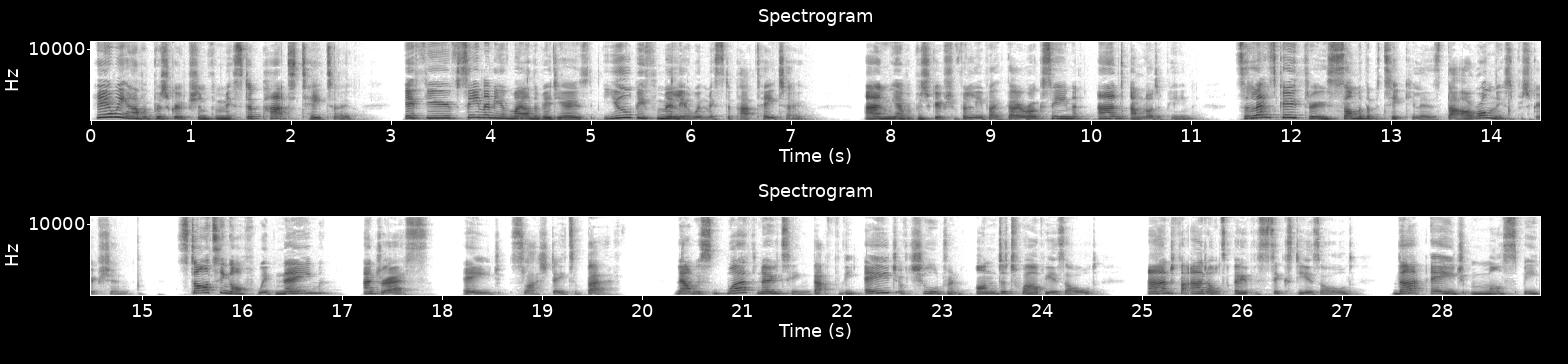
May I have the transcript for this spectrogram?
Here we have a prescription for Mr. Pat Tato. If you've seen any of my other videos, you'll be familiar with Mr. Pat Tato. And we have a prescription for levothyroxine and amlodipine. So let's go through some of the particulars that are on this prescription, starting off with name, address, age slash date of birth. Now it's worth noting that for the age of children under 12 years old and for adults over 60 years old, that age must be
